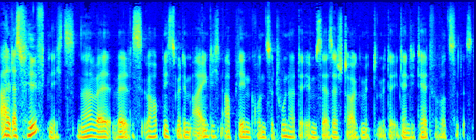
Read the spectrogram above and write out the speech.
all das hilft nichts, ne? weil, weil das überhaupt nichts mit dem eigentlichen Ablehngrund zu tun hat, der eben sehr, sehr stark mit, mit der Identität verwurzelt ist.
